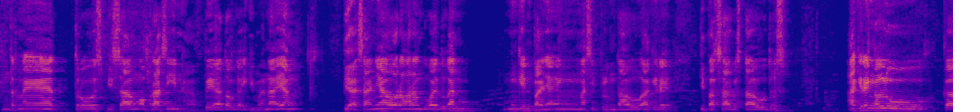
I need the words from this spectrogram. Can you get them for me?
internet terus bisa ngoperasiin HP atau kayak gimana. Yang biasanya orang-orang tua itu kan mungkin banyak yang masih belum tahu. Akhirnya dipaksa harus tahu terus akhirnya ngeluh ke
